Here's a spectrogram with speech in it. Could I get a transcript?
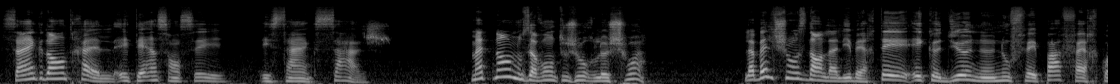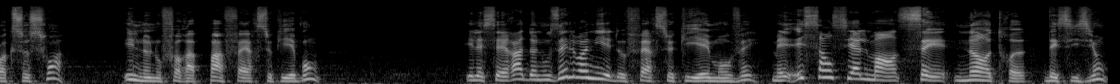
Cinq d'entre elles étaient insensées et cinq sages. Maintenant, nous avons toujours le choix. La belle chose dans la liberté est que Dieu ne nous fait pas faire quoi que ce soit. Il ne nous fera pas faire ce qui est bon il essaiera de nous éloigner de faire ce qui est mauvais, mais essentiellement c'est notre décision.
